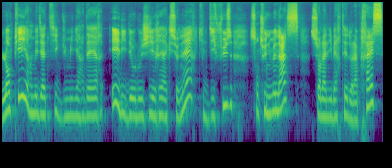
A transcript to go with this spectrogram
L'empire médiatique du milliardaire et l'idéologie réactionnaire qu'il diffuse sont une menace sur la liberté de la presse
